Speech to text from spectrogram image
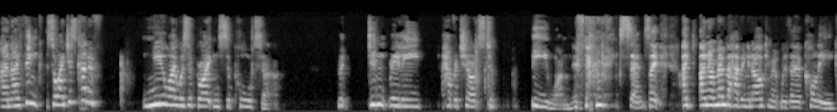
and I think so. I just kind of knew I was a Brighton supporter, but didn't really have a chance to be one, if that makes sense. I, I and I remember having an argument with a colleague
